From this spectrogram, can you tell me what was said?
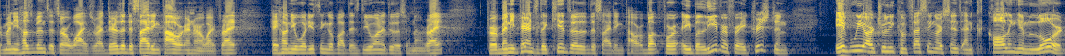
For many husbands, it's our wives, right? They're the deciding power in our wife, right? Hey, honey, what do you think about this? Do you want to do this or not, right? For many parents, the kids are the deciding power. But for a believer, for a Christian, if we are truly confessing our sins and calling Him Lord,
